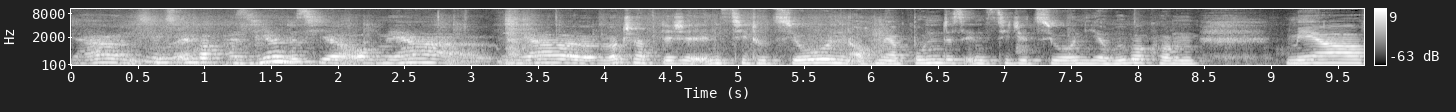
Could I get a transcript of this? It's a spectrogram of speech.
Ja, es muss einfach passieren, dass hier auch mehr, mehr wirtschaftliche Institutionen, auch mehr Bundesinstitutionen hier rüberkommen. Mehr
